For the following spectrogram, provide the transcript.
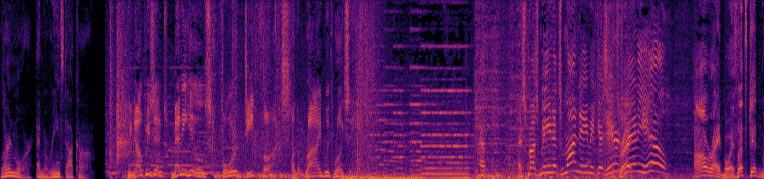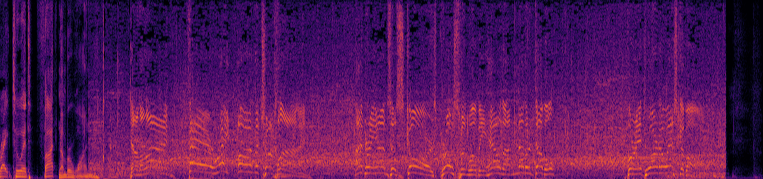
Learn more at marines.com. We now present Manny Hill's Four Deep Thoughts on the Ride with Royce. This must mean it's Monday because here's right. Manny Hill. All right, boys, let's get right to it. Thought number one. Down the line, fair, right on the chalk line. Adrianza scores. Grossman will be held another double for Eduardo Escobar.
